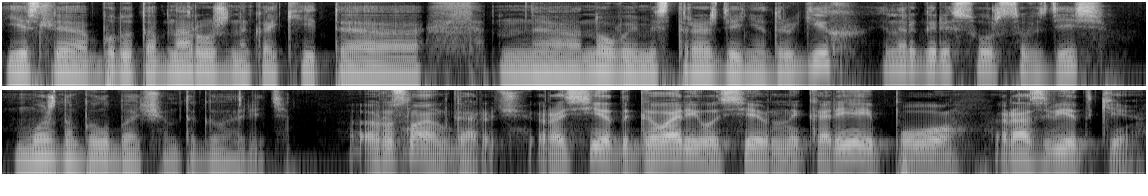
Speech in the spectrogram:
если будут обнаружены какие-то новые месторождения других энергоресурсов, здесь можно было бы о чем-то говорить. Руслан Гарович, Россия договорилась с Северной Кореей по разведке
